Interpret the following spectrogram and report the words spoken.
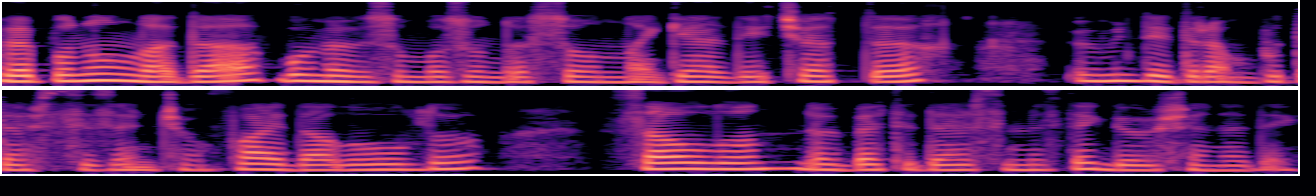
Və bununla da bu mövzumuzun da sonuna gəldik, çatdıq. Ümid edirəm bu dərs sizin üçün faydalı oldu. Sağ olun, növbəti dərsimizdə görüşənədək.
